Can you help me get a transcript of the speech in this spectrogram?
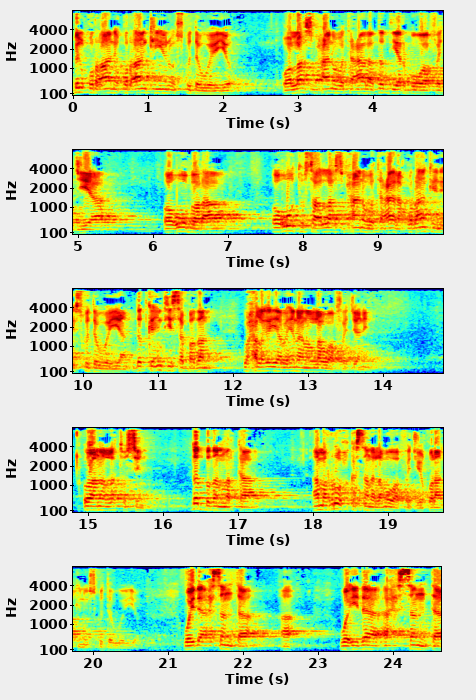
bilqur'aani qur'aankii inuu isku daweeyo. Oo allah subxaanahu wa tacaala dad yar buu waafajiyaa oo uu baraa oo uu tusa allah subxaanahu wa tacaala qur'aanka inay isku daweeyaan. Dadka intiisa badan waxaa laga yaabaa inaanan la waafajanin oo aanan la tusin. Dad badan markaa ama ruux kastana lama waafajiyo qur'aanka inuu isku daweeyo. Waida axsanta waidaa axsanta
